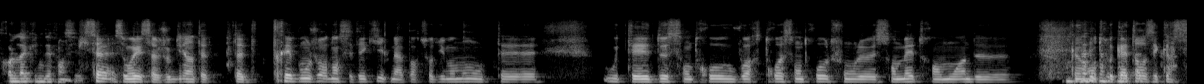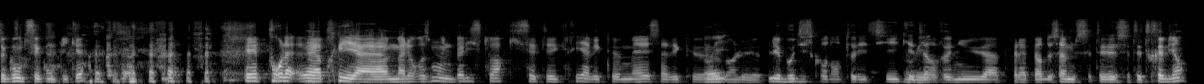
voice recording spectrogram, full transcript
Trop de lacunes défensives. ça, ouais, ça joue bien. Tu as, de très bons joueurs dans cette équipe, mais à partir du moment où tu où es deux centraux, voire trois centraux font le 100 mètres en moins de. Entre 14 et 15 secondes, c'est compliqué. Et pour la- et après, il y a malheureusement une belle histoire qui s'était écrite avec euh, Metz, avec euh, Oui. le- les beaux discours d'Antonetti qui Oui. était revenu après la perte de Sam. C'était très bien,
